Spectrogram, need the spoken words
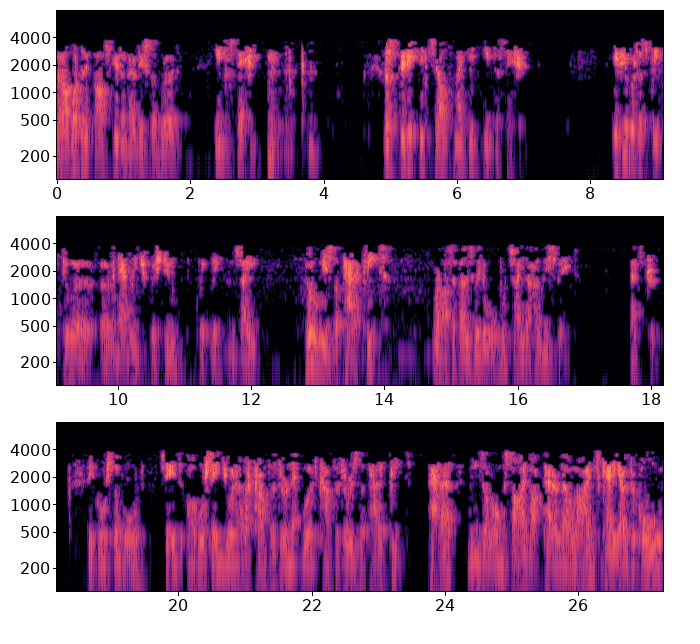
But I want to ask you to notice the word intercession. the Spirit itself maketh intercession. If you were to speak to a, an average Christian quickly and say, who is the paraclete? Well, I suppose we'd all would say the Holy Spirit. That's true. Because the Lord said, I will send you another comforter, and that word comforter is the paraclete. Para means alongside, like parallel lines, carry out a call.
